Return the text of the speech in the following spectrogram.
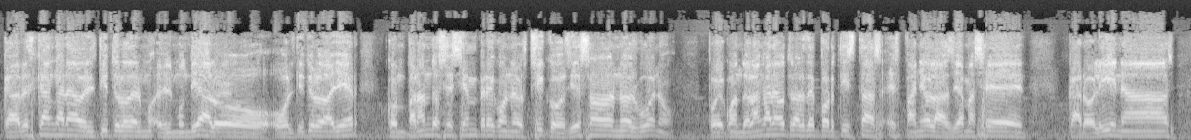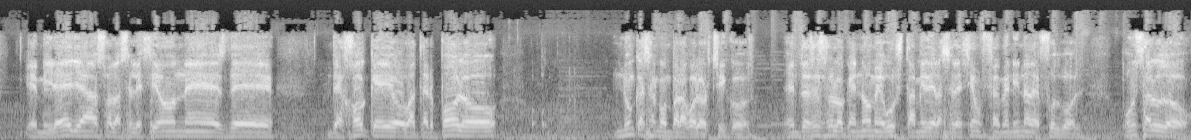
Cada vez que han ganado el título del, Mundial o, el título de ayer, comparándose siempre con los chicos. Y eso no es bueno. Porque cuando lo han ganado otras deportistas españolas, llámase Carolinas, eh, Mirellas o las selecciones de, de hockey o waterpolo, nunca se han comparado con los chicos. Entonces eso es lo que no me gusta a mí de la selección femenina de fútbol. Un saludo.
